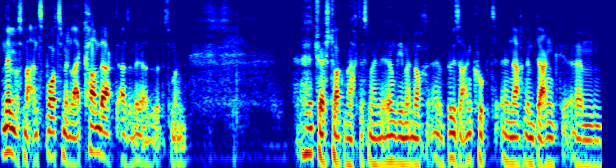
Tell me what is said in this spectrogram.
nennen wir es mal unsportsmanlike conduct, also, ne, also dass man äh, Trash Talk macht, dass man irgendjemand noch äh, böse anguckt äh, nach einem Dank, ähm,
